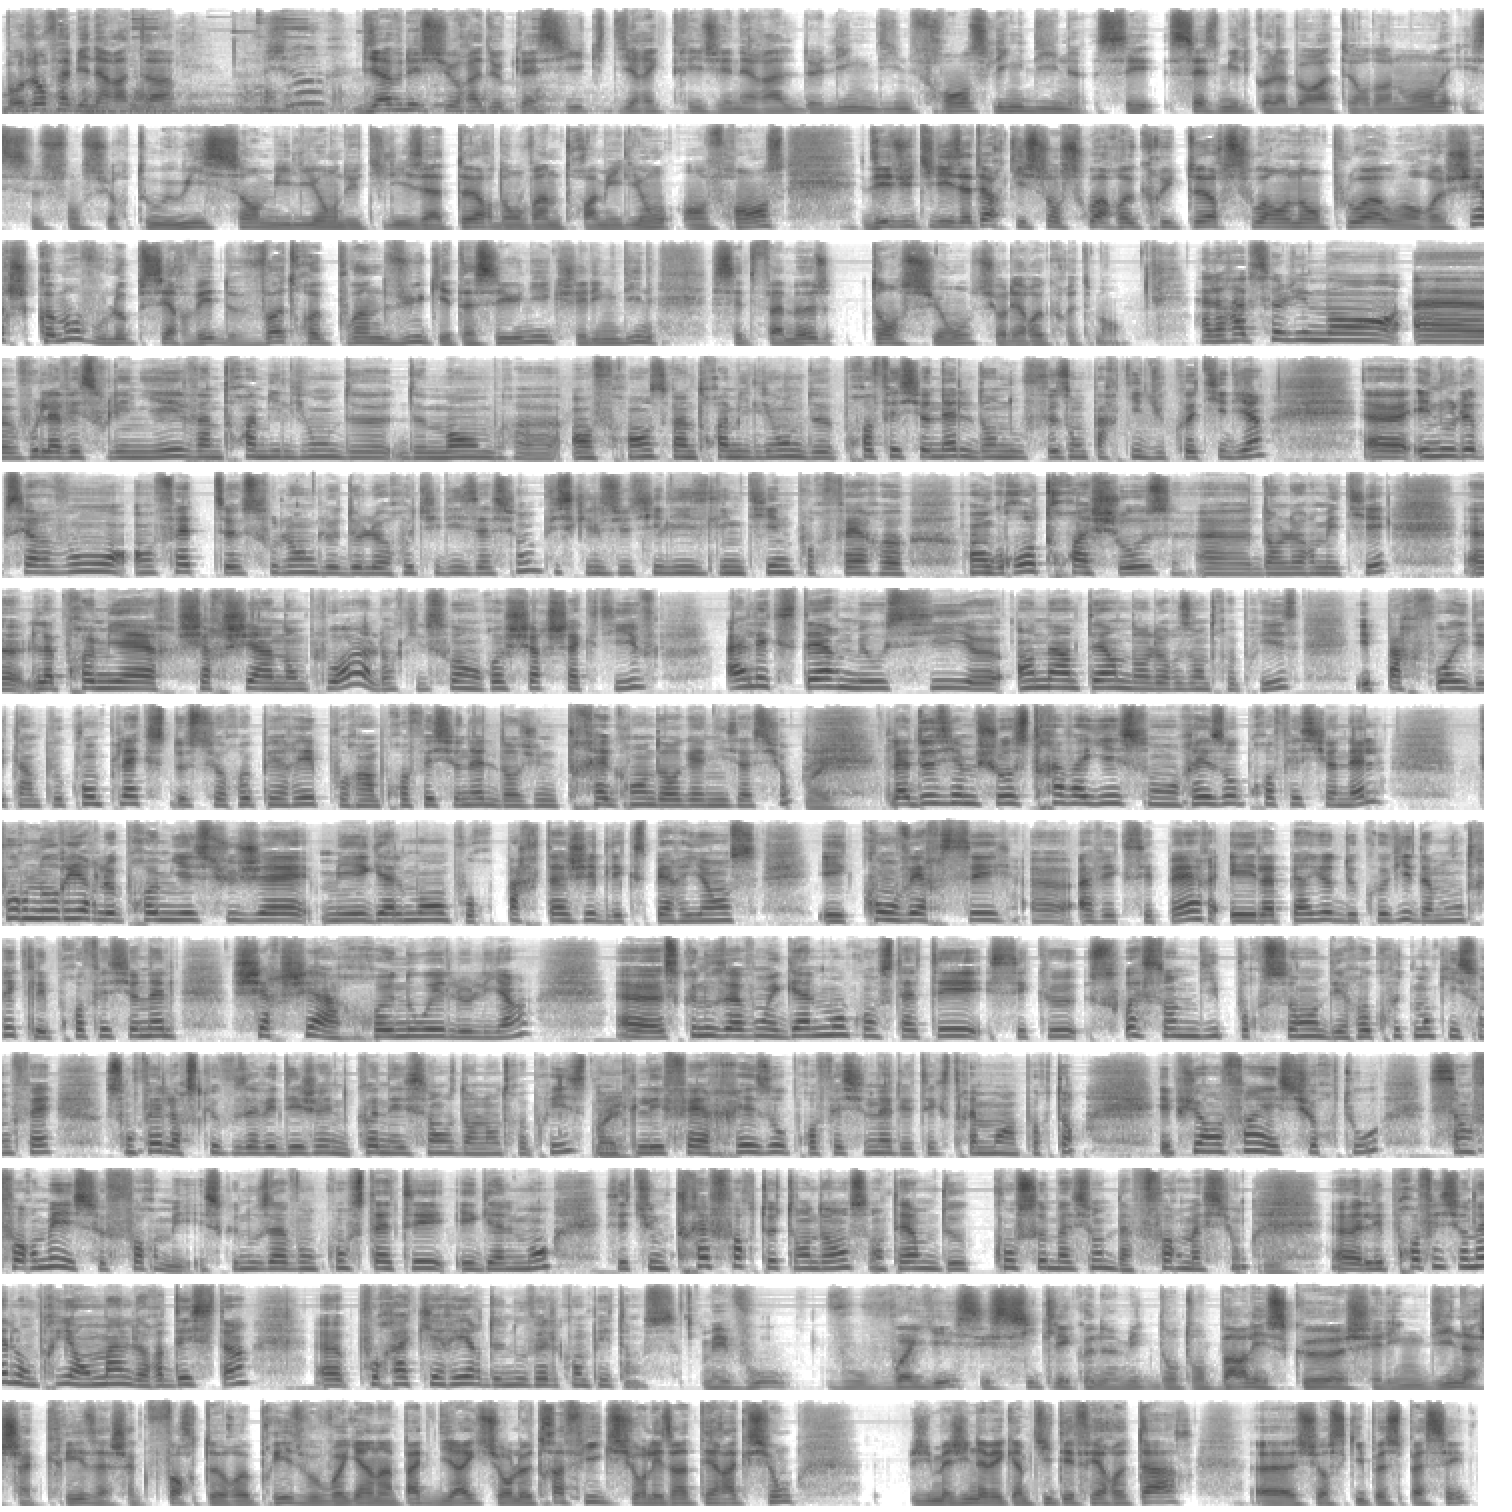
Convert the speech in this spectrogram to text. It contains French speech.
Bonjour Fabienne Arata. Bonjour. Bienvenue sur Radio Classique, directrice générale de LinkedIn France. LinkedIn, c'est 16 000 collaborateurs dans le monde et ce sont surtout 800 millions d'utilisateurs, dont 23 millions en France. Des utilisateurs qui sont soit recruteurs, soit en emploi ou en recherche. Comment vous l'observez de votre point de vue, qui est assez unique chez LinkedIn, cette fameuse tension sur les recrutements? Alors absolument, euh, vous l'avez souligné, 23 millions de, de, membres euh, en France, 23 millions de professionnels dont nous faisons partie du quotidien. Euh, et nous l'observons en fait sous l'angle de leur utilisation, puisqu'ils utilisent LinkedIn pour faire euh, en gros trois choses euh, dans leur métier. la première, chercher un emploi, alors qu'ils soient en recherche active, à l'externe, mais aussi en interne dans leurs entreprises. Et parfois, il est un peu complexe de se repérer pour un professionnel dans une très grande organisation. Oui. La deuxième chose, travailler son réseau professionnel pour nourrir le premier sujet, mais également pour partager de l'expérience et converser euh, avec ses pairs. Et la période de Covid a montré que les professionnels cherchaient à renouer le lien. Euh, ce que nous avons également constaté, c'est que 70% des recrutements qui sont faits sont faits lorsque vous avez déjà une connaissance dans l'entreprise. Donc Oui. l'effet réseau professionnel est extrêmement important. Et puis enfin et surtout, s'informer et se former. Et ce que nous avons constaté également, c'est une très forte tendance en termes de consommation de la formation. Euh, les professionnels ont pris en main leur destin euh, pour acquérir de nouvelles compétences. Mais vous, vous voyez ces cycles économiques dont on parle? Est-ce que chez LinkedIn, à chaque crise, à chaque forte reprise, vous voyez un impact direct sur le trafic, sur les interactions J'imagine avec un petit effet retard euh, sur ce qui peut se passer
